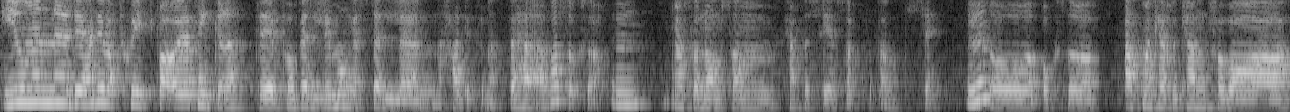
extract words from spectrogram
Jo men eh, det hade ju varit skitbra och jag tänker att det på väldigt många ställen hade kunnat behövas också. Alltså någon som kanske ser saker på ett annat sätt och också att man kanske kan få vara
